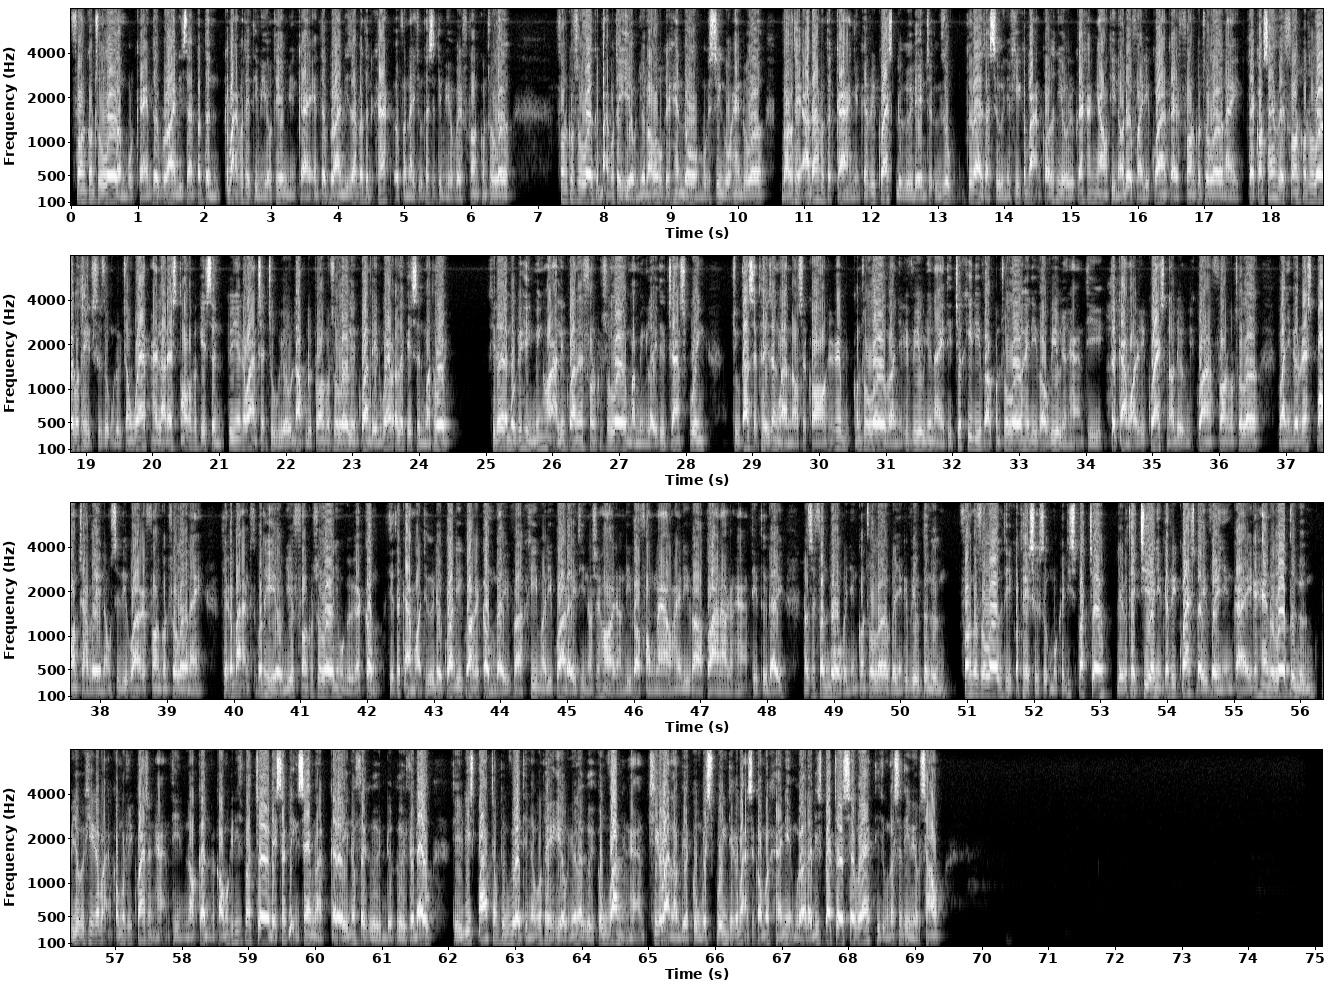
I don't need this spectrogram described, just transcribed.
Front Controller là một cái Enterprise Design Pattern. Các bạn có thể tìm hiểu thêm những cái Enterprise Design Pattern khác. Ở phần này chúng ta sẽ tìm hiểu về Front Controller. Front Controller các bạn có thể hiểu như nó là một cái handle, một cái single handler và có thể adapt vào tất cả những cái request được gửi đến cho ứng dụng. Tức là giả sử như khi các bạn có rất nhiều request khác nhau thì nó đều phải đi qua cái Front Controller này. Cái concept về Front Controller có thể sử dụng được trong web hay là desktop application. Tuy nhiên các bạn sẽ chủ yếu đọc được Front Controller liên quan đến web application mà thôi. Thì đây là một cái hình minh họa liên quan đến Front Controller mà mình lấy từ trang Spring chúng ta sẽ thấy rằng là nó sẽ có các cái controller và những cái view như này. Thì trước khi đi vào controller hay đi vào view chẳng hạn thì tất cả mọi request nó được đi qua front controller và những cái response trả về nó cũng sẽ đi qua cái front controller này. Thì các bạn có thể hiểu như front controller như một người các cổng. Thì tất cả mọi thứ đều qua đi qua cái cổng đấy và khi mà đi qua đấy thì nó sẽ hỏi rằng đi vào phòng nào hay đi vào tòa nào chẳng hạn. Thì từ đấy nó sẽ phân bổ với những controller về những cái view tương ứng. Front controller thì có thể sử dụng một cái dispatcher để có thể chia những cái request đấy về những cái, cái handler tương ứng. Ví dụ khi các bạn có một request chẳng hạn thì nó cần phải có một cái dispatcher để xác định xem là cái đấy nó phải gửi, được gửi về đâu. Thì dispatch trong tiếng Việt thì nó có thể hiểu như là gửi công văn chẳng hạn. Khi các bạn làm việc cùng với Spring thì các bạn sẽ có một khái niệm gọi là dispatcher servlet thì chúng ta sẽ tìm hiểu sau.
